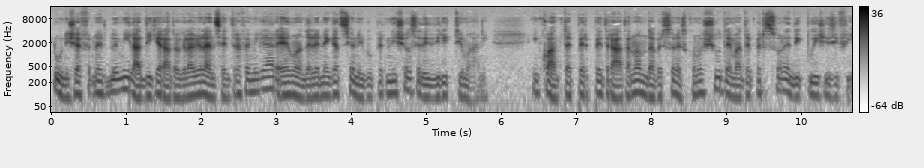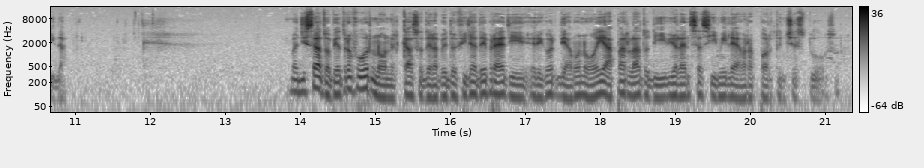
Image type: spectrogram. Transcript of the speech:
L'UNICEF nel 2000 ha dichiarato che la violenza intrafamiliare è una delle negazioni più perniciose dei diritti umani, in quanto è perpetrata non da persone sconosciute ma da persone di cui ci si fida. Il magistrato Pietro Forno, nel caso della pedofilia dei preti, ricordiamo noi, ha parlato di violenza simile a un rapporto incestuoso.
